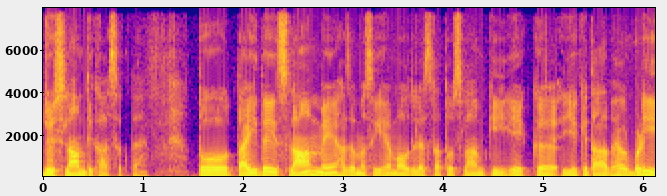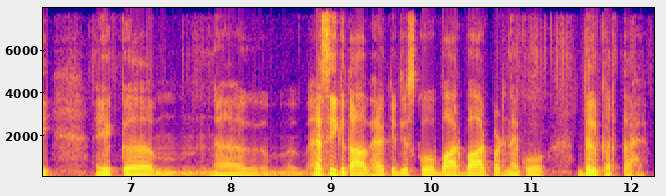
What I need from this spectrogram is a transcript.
جو اسلام دکھا سکتا ہے۔ تو تائید اسلام میں حضرت مسیح معود علیہ السلاۃ والسلام کی ایک یہ کتاب ہے اور بڑی ایک ایسی کتاب ہے کہ جس کو بار بار پڑھنے کو دل کرتا ہے۔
